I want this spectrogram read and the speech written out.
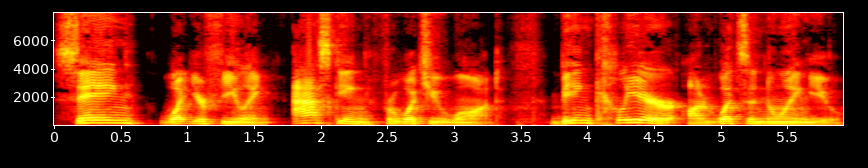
Saying what you're feeling, asking for what you want, being clear on what's annoying you.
